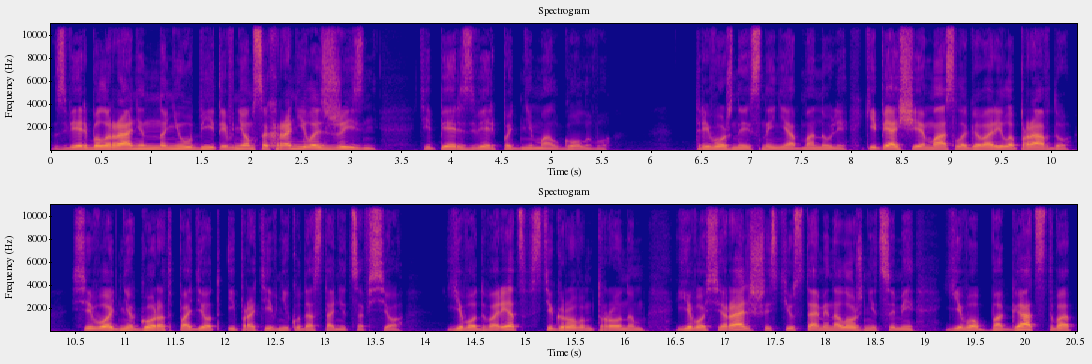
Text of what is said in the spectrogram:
Зверь был ранен, но не убит, и в нем сохранилась жизнь. Теперь зверь поднимал голову. Тревожные сны не обманули. Кипящее масло говорило правду. Сегодня город падет, и противнику достанется все — его дворец с тигровым троном, его сираль с шестьюстами наложницами, его богатство.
